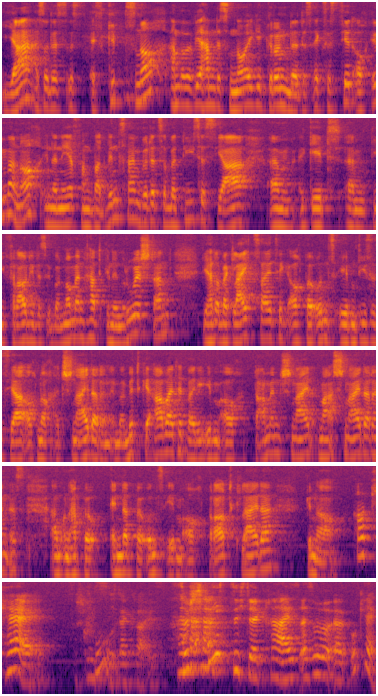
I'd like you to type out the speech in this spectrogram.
Ja, also das ist, es gibt es noch, aber wir haben das neu gegründet. Es existiert auch immer noch in der Nähe von Bad Windsheim, wird jetzt aber dieses Jahr ähm, geht ähm, die Frau, die das übernommen hat, in den Ruhestand. Die hat aber gleichzeitig auch bei uns eben dieses Jahr auch noch als Schneiderin immer mitgearbeitet, weil die eben auch Damenmaßschneiderin ist ähm, und hat bei, ändert bei uns eben auch Brautkleider. Genau. Okay. So schließt cool. sich der Kreis. So schließt sich der Kreis. Also, äh, okay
